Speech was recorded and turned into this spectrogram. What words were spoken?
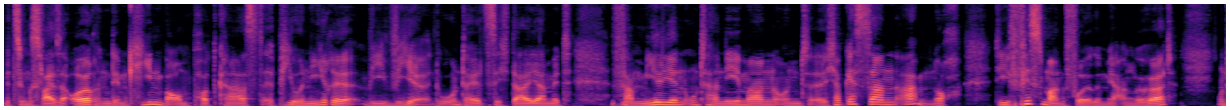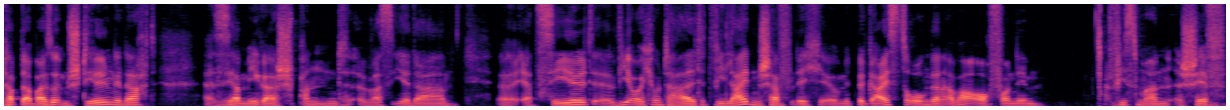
beziehungsweise euren, dem Kienbaum-Podcast, äh, Pioniere wie wir. Du unterhältst dich da ja mit Familienunternehmern und äh, ich habe gestern Abend noch die Fissmann-Folge mir angehört und habe dabei so im Stillen gedacht, es ist ja mega spannend, was ihr da erzählt, äh, wie ihr euch unterhaltet, wie leidenschaftlich, äh, mit Begeisterung dann aber auch von dem Fissmann-Chef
